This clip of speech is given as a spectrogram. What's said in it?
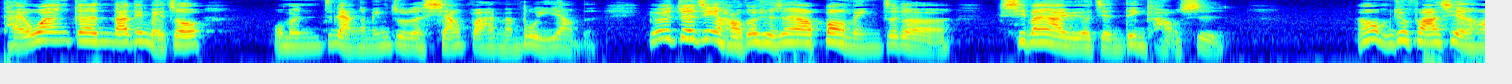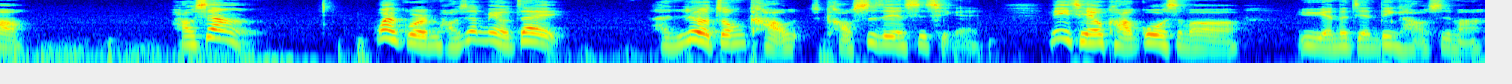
台湾跟拉丁美洲，我们这两个民族的想法还蛮不一样的。因为最近好多学生要报名这个西班牙语的检定考试，然后我们就发现哈，好像外国人好像没有在很热衷考考试这件事情。诶，你以前有考过什么语言的检定考试吗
